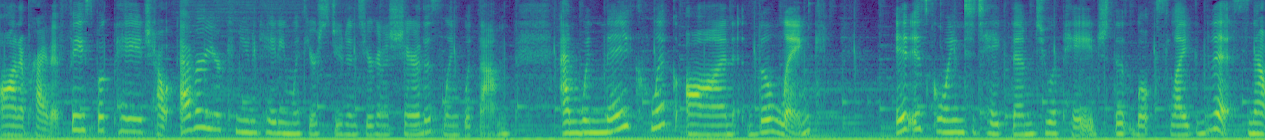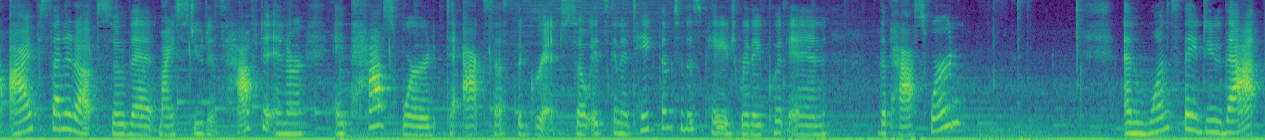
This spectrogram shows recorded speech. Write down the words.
on a private Facebook page, however you're communicating with your students, you're going to share this link with them. And when they click on the link, it is going to take them to a page that looks like this. Now, I've set it up so that my students have to enter a password to access the grid. So it's going to take them to this page where they put in the password and once they do that,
